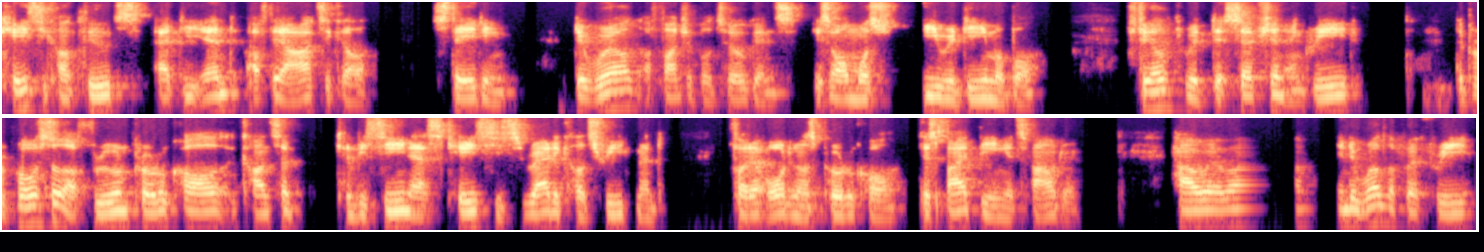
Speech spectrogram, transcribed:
Casey concludes at the end of the article stating, the world of fungible tokens is almost irredeemable, filled with deception and greed. The proposal of Rune protocol concept can be seen as Casey's radical treatment for the Ordinals protocol, despite being its founder. However, in the world of Web3,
